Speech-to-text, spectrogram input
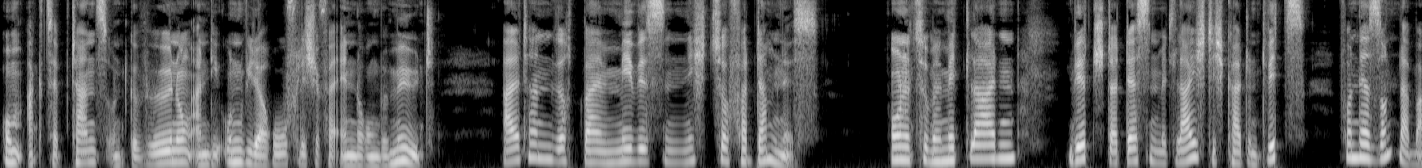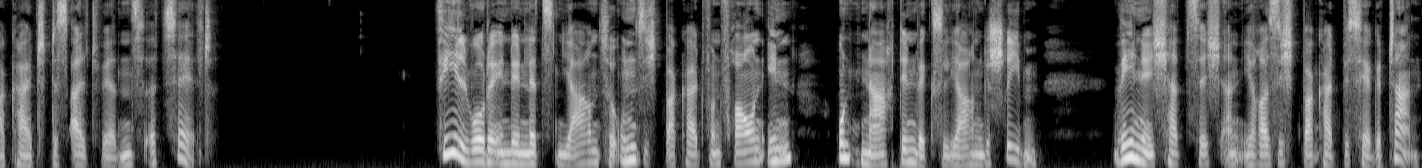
um Akzeptanz und Gewöhnung an die unwiderrufliche Veränderung bemüht. Altern wird beim Mewissen nicht zur Verdammnis. Ohne zu bemitleiden, wird stattdessen mit Leichtigkeit und Witz von der Sonderbarkeit des Altwerdens erzählt. Viel wurde in den letzten Jahren zur Unsichtbarkeit von Frauen in und nach den Wechseljahren geschrieben. Wenig hat sich an ihrer Sichtbarkeit bisher getan.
